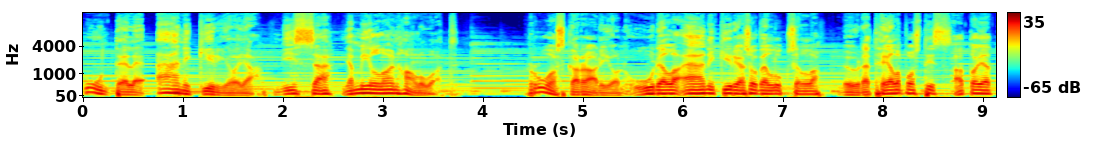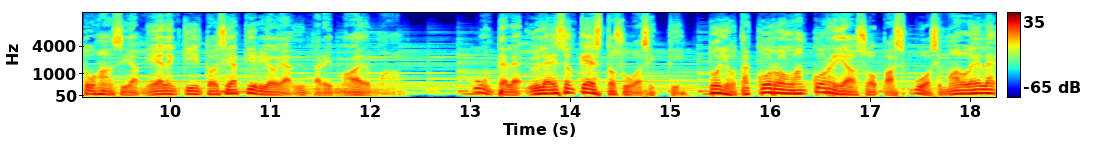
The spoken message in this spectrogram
Kuuntele äänikirjoja missä ja milloin haluat. Ruoskaradion uudella äänikirjasovelluksella löydät helposti satoja tuhansia mielenkiintoisia kirjoja ympäri maailmaa. Kuuntele yleisön kestosuosikki Toyota Corollan korjausopas vuosimalleille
